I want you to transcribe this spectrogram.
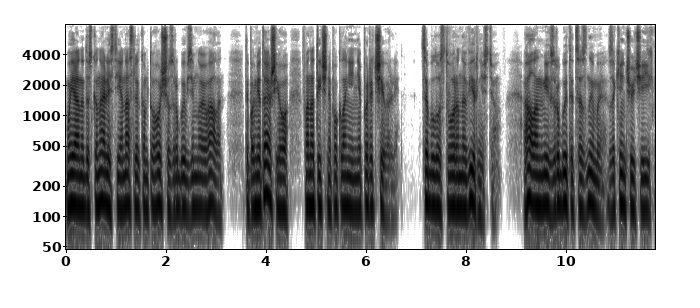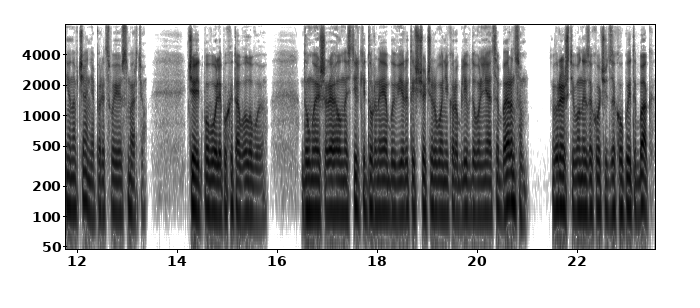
Моя недосконалість є наслідком того, що зробив зі мною Гален. Ти пам'ятаєш його фанатичне поклоніння перед Чиверлі? Це було створено вірністю. Галан міг зробити це з ними, закінчуючи їхнє навчання перед своєю смертю. Чейд поволі похитав головою. Думаєш, Регал настільки дурний, аби вірити, що червоні кораблі вдовольняться Бернсом? Врешті вони захочуть захопити бак,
